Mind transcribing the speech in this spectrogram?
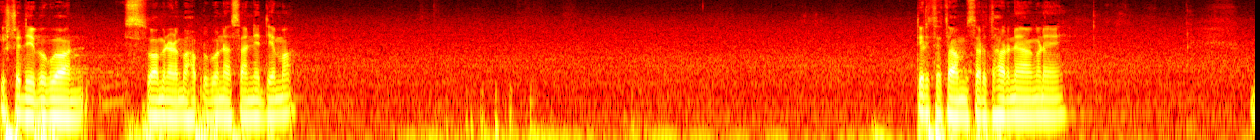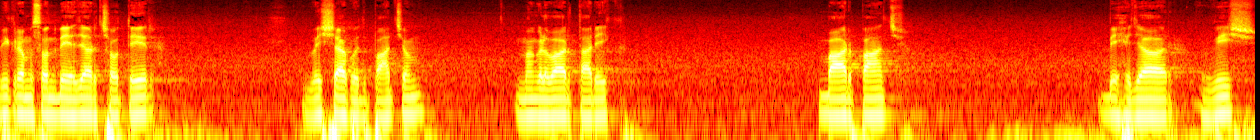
ઈષ્ટદેવ ભગવાન સ્વામિનારાયણ મહાપ્રભુના સાનિધ્યમાં તીર્થધામ સરદારને આંગણે. વિક્રમ સંત બે હજાર છોતેર, વૈશાખુદ પાંચમ, મંગળવાર તારીખ બાર પાંચ, બે હજાર વીસ.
